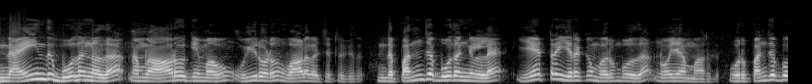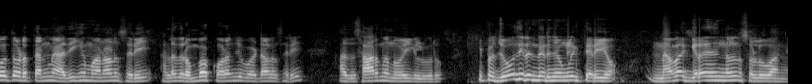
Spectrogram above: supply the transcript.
இந்த ஐந்து பூதங்கள் தான் நம்மளை ஆரோக்கியமாகவும் உயிரோடவும் வாழ வச்சுட்டு இருக்குது இந்த பஞ்ச பூதங்களில் ஏற்ற இறக்கம் வரும்போது தான் நோயாக மாறுது. ஒரு பஞ்சபூதத்தோட தன்மை அதிகமானாலும் சரி அல்லது ரொம்ப குறைஞ்சு போயிட்டாலும் சரி அது சார்ந்த நோய்கள் வரும். இப்போ ஜோதிடம் தெரிஞ்சவங்களுக்கு தெரியும். நவ கிரகங்கள்னு சொல்லுவாங்க.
